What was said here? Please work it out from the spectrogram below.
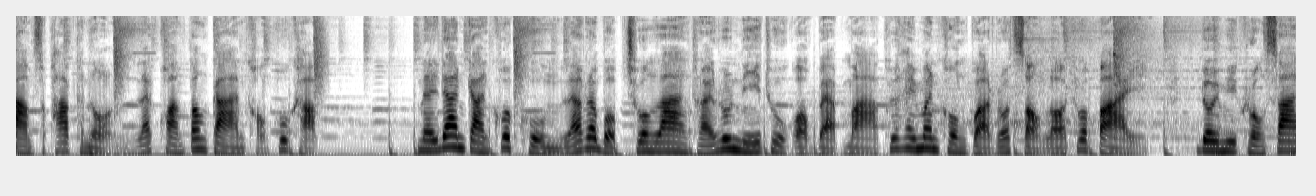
ตามสภาพถนน และความต้องการของผู้ขับ ในด้านการควบคุมและระบบช่วงล่างทรายรุ่นนี้ถูกออกแบบมาเพื่อให้มั่นคงกว่ารถ 2 ล้อทั่วไป โดยมีโครงสร้าง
